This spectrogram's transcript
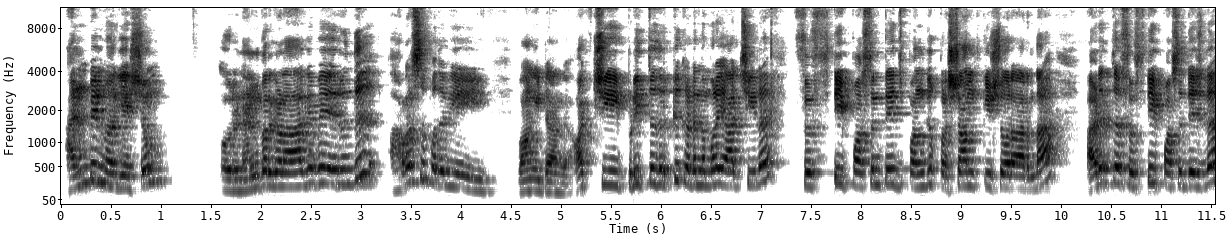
அன்பில் மகேஷும் ஒரு நண்பர்களாகவே இருந்து அரசு பதவியை வாங்கிட்டாங்க. ஆட்சியை பிடித்ததற்கு கடந்த முறை ஆட்சியில் ஃபிஃப்டி பர்சன்டேஜ் பங்கு பிரசாந்த் கிஷோராக இருந்தால் அடுத்த ஃபிஃப்டி பர்சன்டேஜில்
